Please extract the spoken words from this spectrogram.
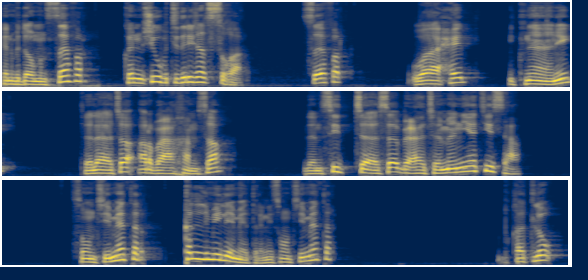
كنبدأو من الصفر وكنمشيو بالتدريجات الصغار. صفر واحد اثنان ثلاثة أربعة خمسة. إذا ستة سبعة ثمانية تسعة. سنتيمتر قل مليمتر يعني سنتيمتر بقات له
